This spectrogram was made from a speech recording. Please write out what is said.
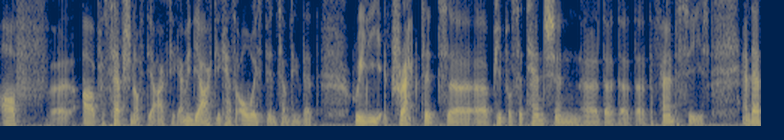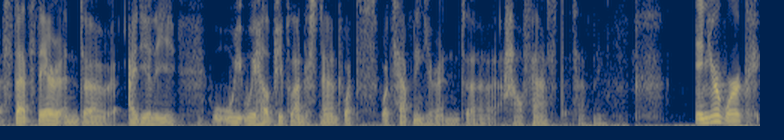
of uh, our perception of the Arctic. I mean, the Arctic has always been something that really attracted uh, people's attention, the, the, the, the, fantasies, and that's, that's there. And ideally, we, we help people understand what's what's happening here and uh, how fast it's happening. In your work,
